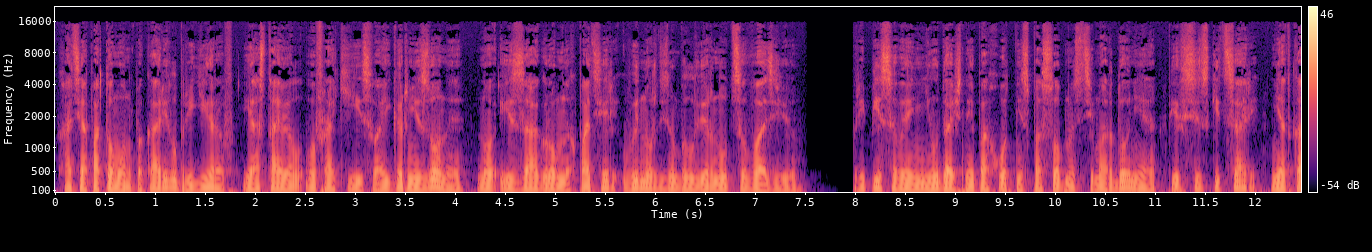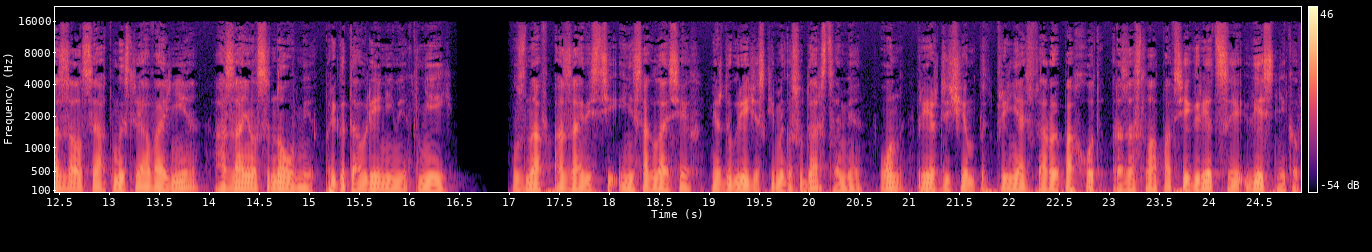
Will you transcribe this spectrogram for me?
Хотя потом он покорил бригеров и оставил во Фракии свои гарнизоны, но из-за огромных потерь вынужден был вернуться в Азию. Приписывая неудачный поход неспособности Мордония, персидский царь не отказался от мысли о войне, а занялся новыми приготовлениями к ней. Узнав о зависти и несогласиях между греческими государствами, он, прежде чем предпринять второй поход, разослал по всей Греции вестников,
